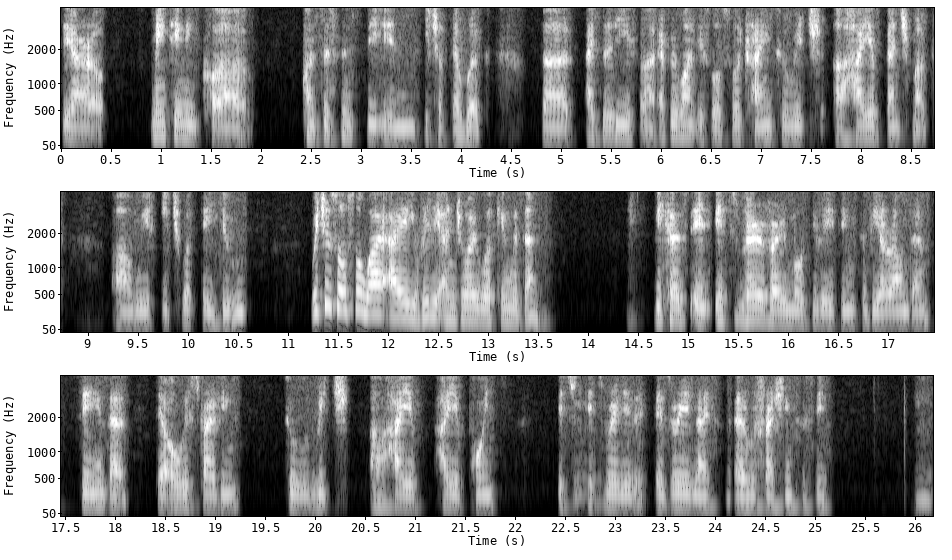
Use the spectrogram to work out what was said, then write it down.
they are maintaining uh, consistency in each of their work, but I believe uh, everyone is also trying to reach a higher benchmark uh, with each work they do, which is also why I really enjoy working with them because it, it's very, very motivating to be around them, seeing that they're always striving to reach a higher, higher point. it's it's really it's really nice and refreshing to see. Mm.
